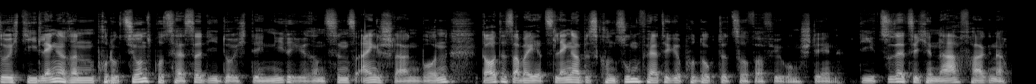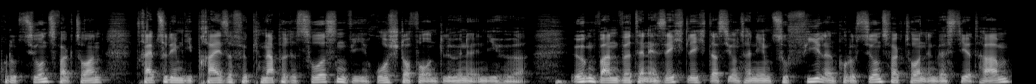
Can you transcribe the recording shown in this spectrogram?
Durch die längeren Produktionsprozesse, die durch den niedrigeren Zins eingeschlagen wurden, dauert es aber jetzt länger, bis konsumfertige Produkte zur Verfügung stehen. Die zusätzliche Nachfrage nach Produktionsfaktoren treibt zudem die Preise für knappe Ressourcen wie Rohstoffe und Löhne in die Höhe. Irgendwann wird dann ersichtlich, dass die Unternehmen zu viel in Produktionsfaktoren investiert haben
